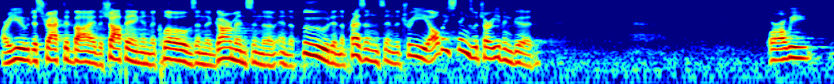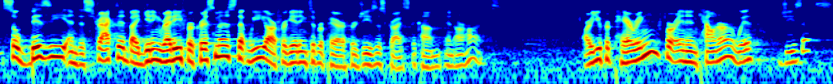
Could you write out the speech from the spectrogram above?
Are you distracted by the shopping and the clothes and the garments and the, and the food and the presents and the tree, all these things which are even good? Or are we so busy and distracted by getting ready for Christmas that we are forgetting to prepare for Jesus Christ to come in our hearts? Are you preparing for an encounter with Jesus?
